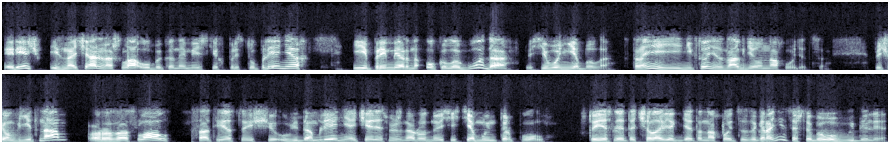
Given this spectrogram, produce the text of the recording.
Речь изначально шла об экономических преступлениях, и примерно около года, то есть его не было в стране, и никто не знал, где он находится. Причем Вьетнам разослал соответствующее уведомление через международную систему Интерпол, что если этот человек где-то находится за границей, чтобы его выдали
